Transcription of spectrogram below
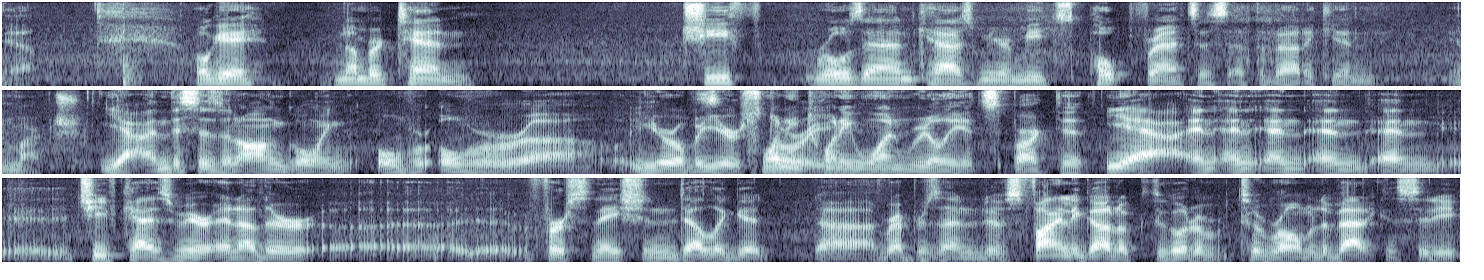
Yeah. Okay, number 10. Chief Rosanne Casimir meets Pope Francis at the Vatican in March. Yeah, and this is an ongoing over over uh, year over year story. 2021, really, it sparked it. Yeah, and and and and, and uh, Chief Casimir and other uh, First Nation delegate uh, representatives finally got to go to, to Rome, to Vatican City,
